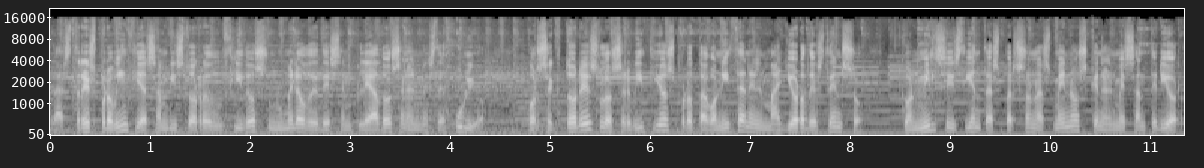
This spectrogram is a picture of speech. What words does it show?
Las tres provincias han visto reducido su número de desempleados en el mes de julio. Por sectores, los servicios protagonizan el mayor descenso, con 1.600 personas menos que en el mes anterior.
